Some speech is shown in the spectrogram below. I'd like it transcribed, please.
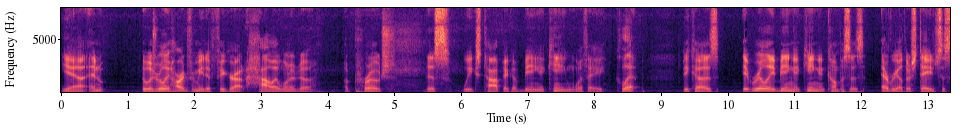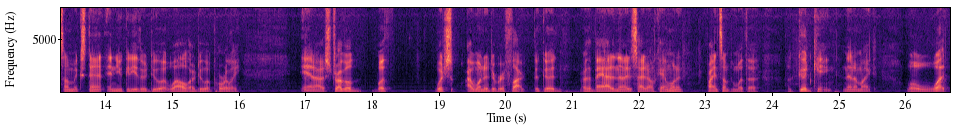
Yeah, and it was really hard for me to figure out how I wanted to approach this week's topic of being a king with a clip because it really being a king encompasses every other stage to some extent and you could either do it well or do it poorly. And I struggled with which I wanted to reflect, the good or the bad, and then I decided, okay, I want to find something with a, a good king. And then I'm like, well, what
